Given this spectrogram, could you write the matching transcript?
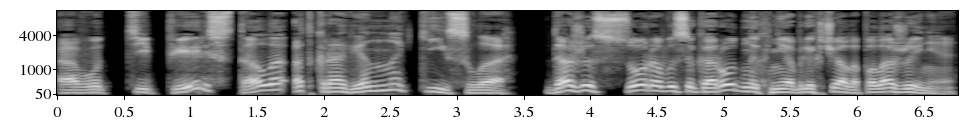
А вот теперь стало откровенно кисло. Даже ссора высокородных не облегчала положение.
